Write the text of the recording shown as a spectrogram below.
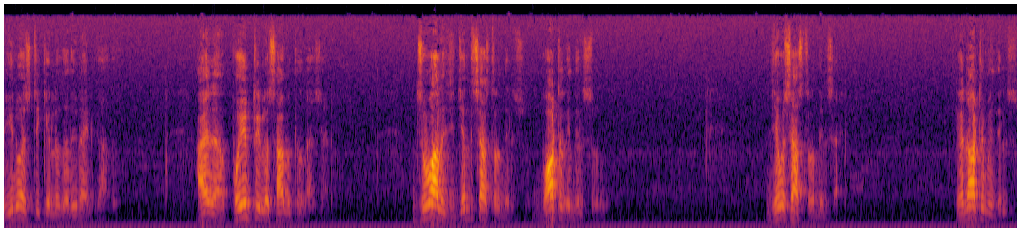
యూనివర్సిటీకి వెళ్ళో చదివిన ఆయన కాదు. ఆయన పొయిట్రీలో సామెతలు రాశాడు. జువాలజీ జంతుశాస్త్రం తెలుసు బాటనీ తెలుసు జీవశాస్త్రం తెలుసు ఆయన ఎనాటమీ తెలుసు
